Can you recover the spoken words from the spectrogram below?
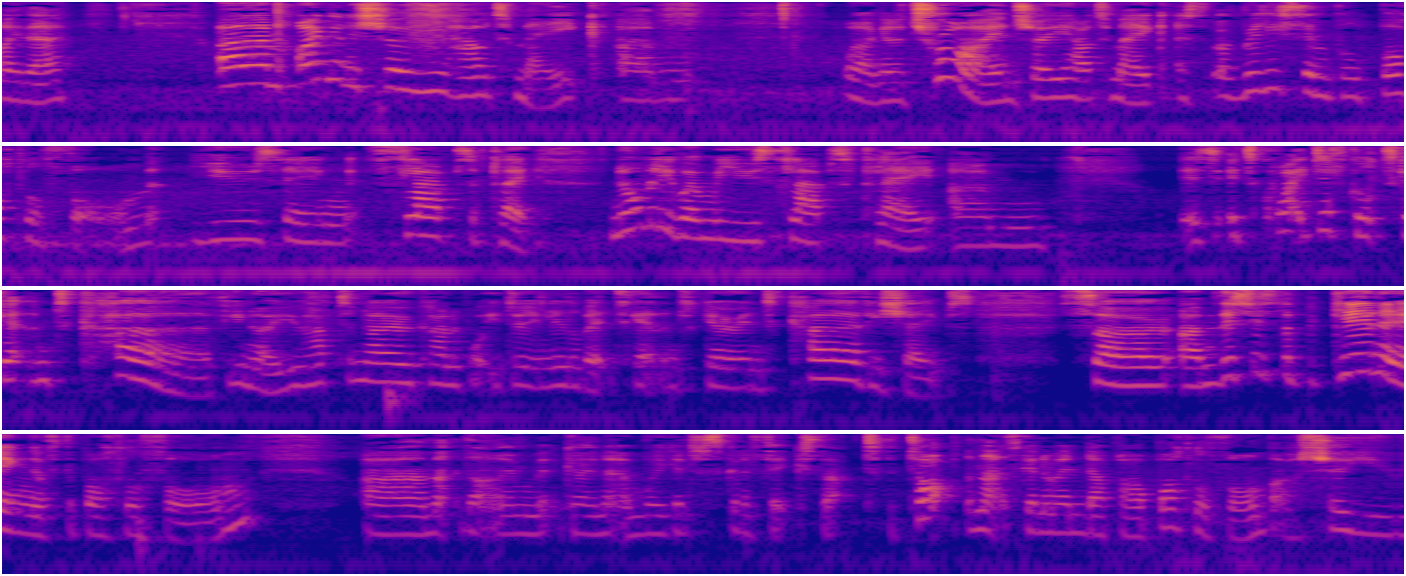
hi there. Um, I'm going to show you how to make, um, well I'm going to try and show you how to make a, a, really simple bottle form using slabs of clay. Normally when we use slabs of clay, um, it's, it's quite difficult to get them to curve, you know, you have to know kind of what you're doing a little bit to get them to go into curvy shapes. So um, this is the beginning of the bottle form um, that I'm going to, and we're just going to fix that to the top and that's going to end up our bottle form, but I'll show you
